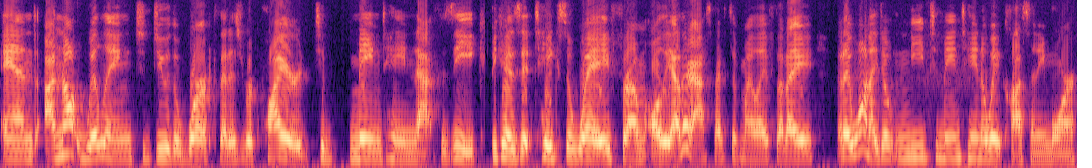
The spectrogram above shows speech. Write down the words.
And i'm not willing to do the work that is required to maintain that physique because it takes away from all the other aspects of my life that i that i want i don't need to maintain a weight class anymore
